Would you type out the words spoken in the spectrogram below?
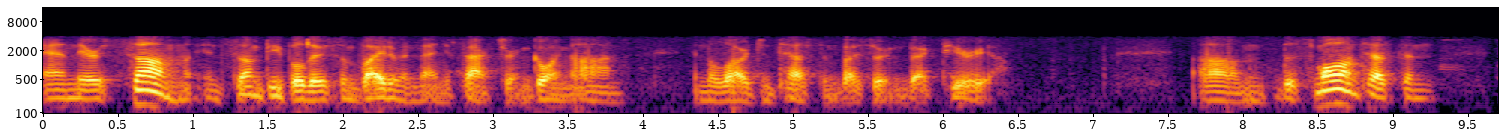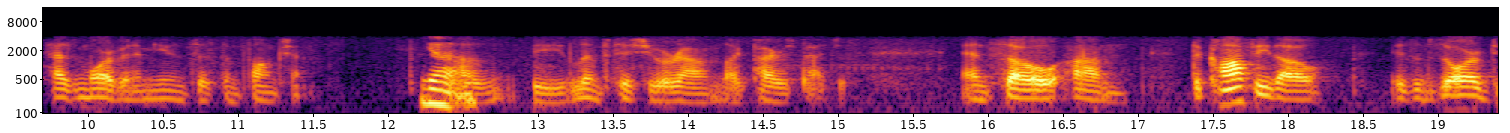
and there's some in some people there's some vitamin manufacturing going on in the large intestine by certain bacteria. Um, the small intestine has more of an immune system function. Yeah. Uh, the lymph tissue around like Peyer's patches, and so um, the coffee though is absorbed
